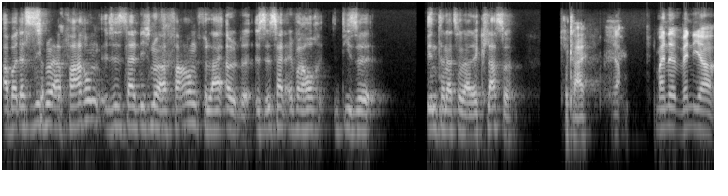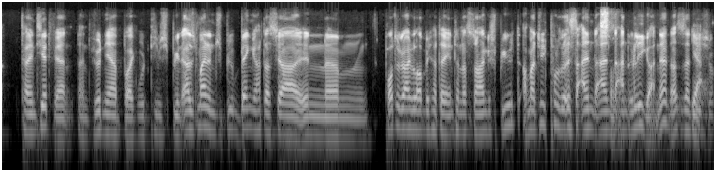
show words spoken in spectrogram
aber das ist nicht nur Erfahrung, es ist halt nicht nur Erfahrung, vielleicht, es ist halt einfach auch diese internationale Klasse. Total. Ja. Ich meine, wenn die ja talentiert wären, dann würden ja bei guten Teams spielen. Also ich meine, Benge hat das ja in ähm, Portugal, glaube ich, hat er international gespielt. Aber natürlich, Portugal ist eine, eine andere Liga, ne? Das ist natürlich ja.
